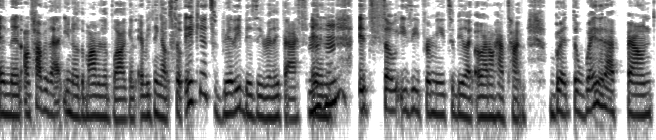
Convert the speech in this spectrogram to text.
And then on top of that, you know, the mom and the blog and everything else. So it gets really busy really fast. Mm-hmm. And it's so easy for me to be like, oh, I don't have time. But the way that I've found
